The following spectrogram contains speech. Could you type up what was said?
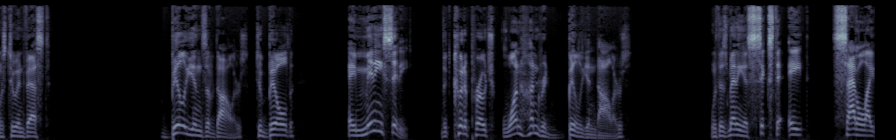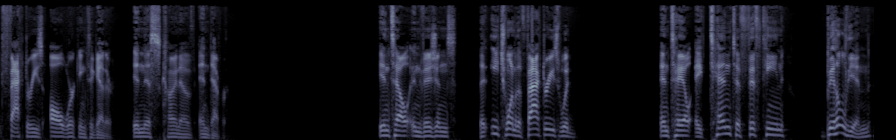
was to invest billions of dollars to build a mini city that could approach $100 billion with as many as six to eight satellite factories all working together in this kind of endeavor. Intel envisions that each one of the factories would entail a 10 to 15 billion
